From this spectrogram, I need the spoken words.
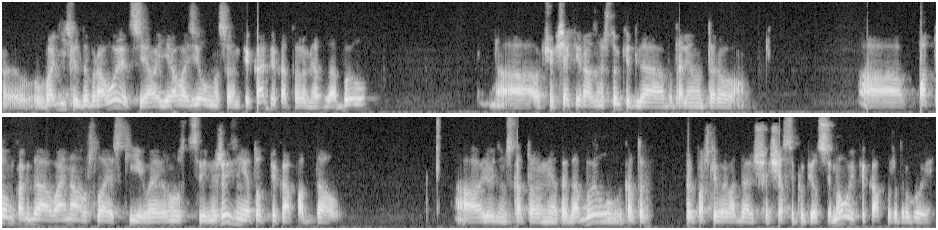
водитель-доброволец, я, я возил на своем пикапе, которым я тогда был, а, в общем, всякие разные штуки для батальона ТРО. Потом, когда война ушла из Киева, я вернулся к цивильной жизни, я тот пикап отдал людям, с которыми я тогда был, которые пошли воевать дальше. Сейчас я купил себе новый пикап, уже другой.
